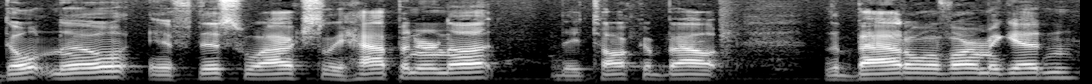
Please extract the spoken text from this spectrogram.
don't know if this will actually happen or not. They talk about the battle of Armageddon.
